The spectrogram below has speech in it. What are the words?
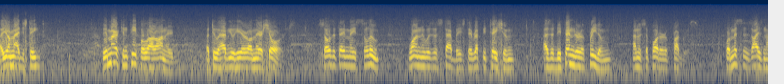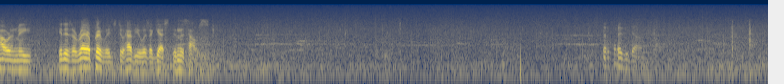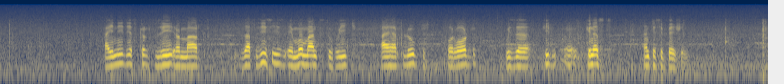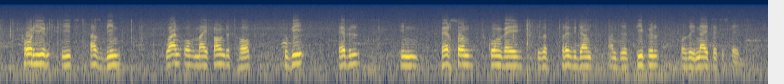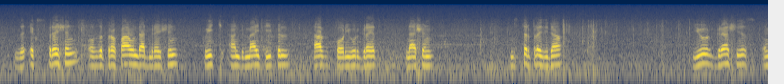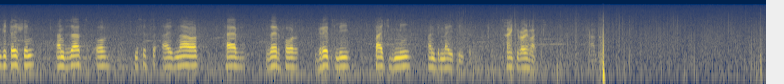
Uh, Your Majesty, the American people are honored uh, to have you here on their shores so that they may salute one who has established a reputation as a defender of freedom and a supporter of progress. For Mrs. Eisenhower and me, it is a rare privilege to have you as a guest in this house. President, I need scarcely remark that this is a moment to which I have looked forward with the uh, keenest anticipation. For years it has been one of my founded hopes to be able in person to convey to the President and the people of the United States the expression of the profound admiration which and my people have for your great nation. Mr. President, your gracious invitation and that of Mrs. Eisenhower have therefore greatly touched me and my people. Thank you very much.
